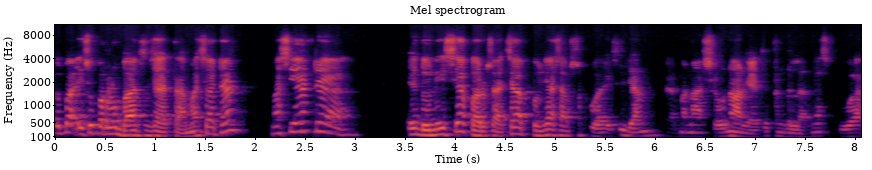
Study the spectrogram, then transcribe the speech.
Coba isu perlombaan senjata, masih ada? Masih ada. Indonesia baru saja punya sebuah isu yang nasional yaitu tenggelamnya sebuah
